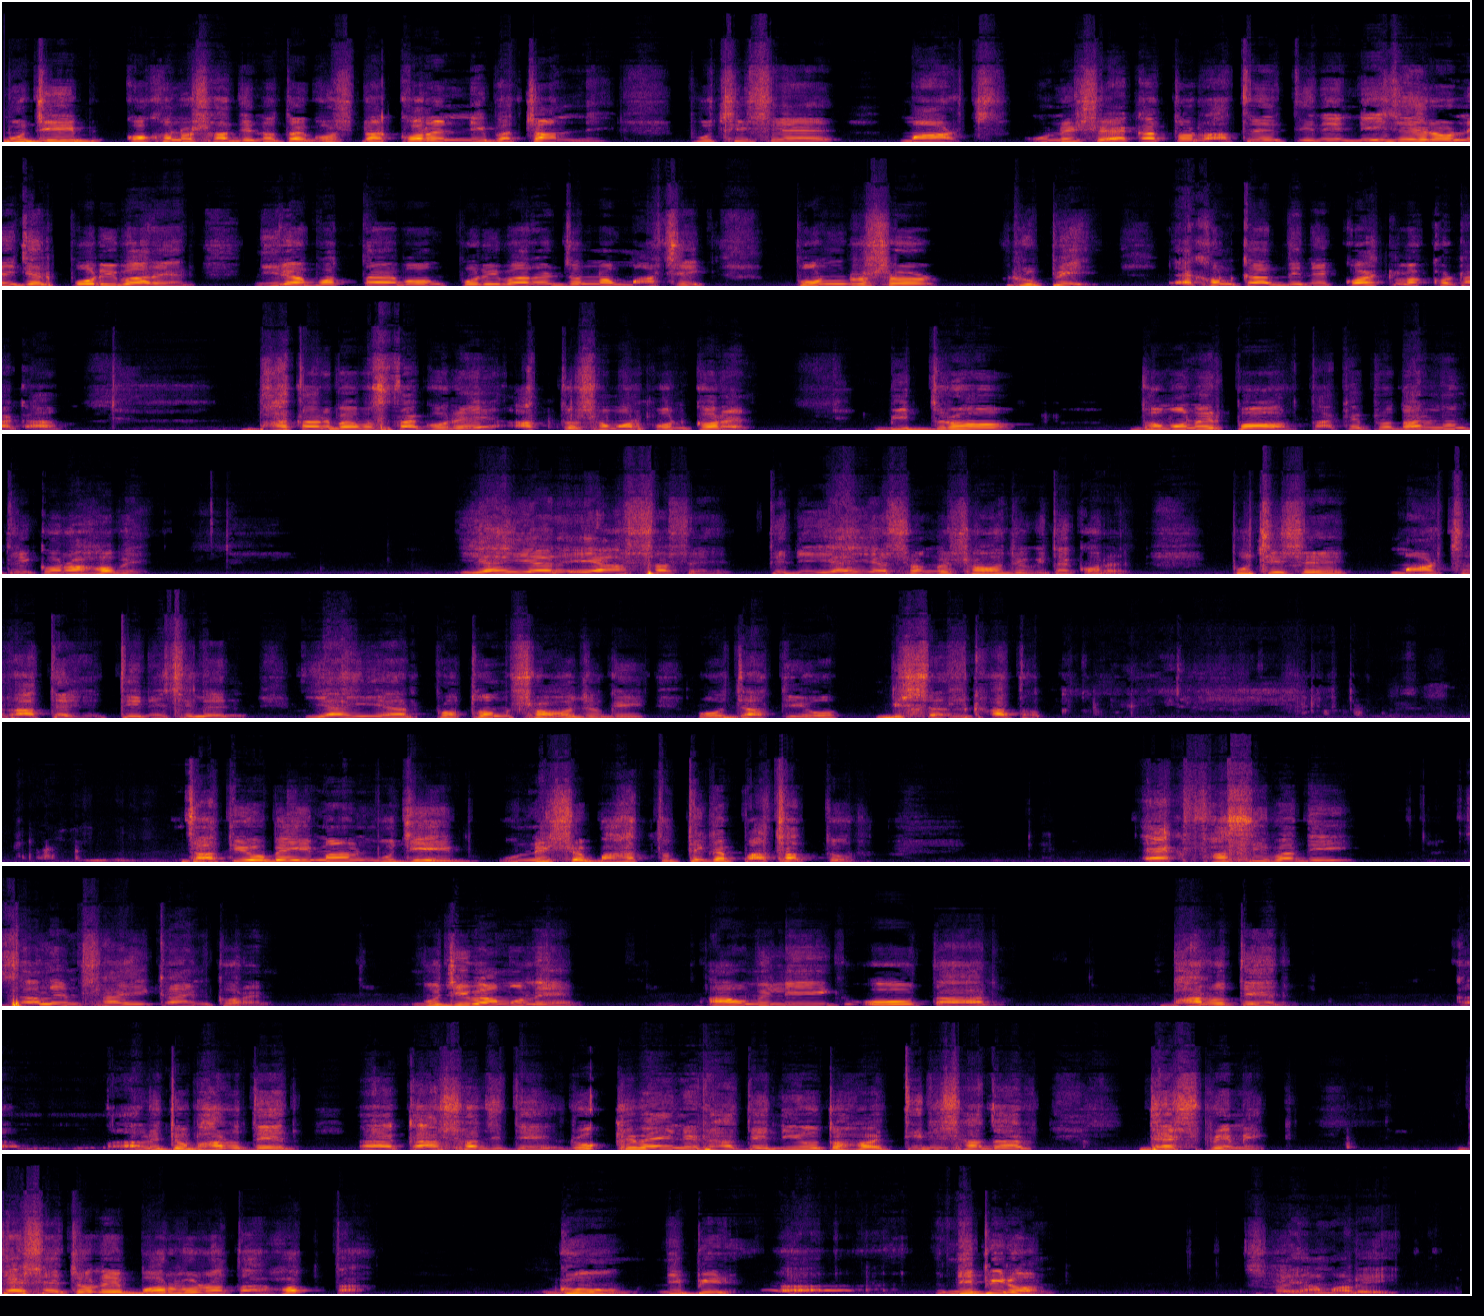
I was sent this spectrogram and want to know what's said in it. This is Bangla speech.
মুজিব কখনো স্বাধীনতা ঘোষণা করেননি বা চাননি। পঁচিশে মার্চ উনিশশো একাত্তর রাত্রে তিনি নিজের ও নিজের পরিবারের নিরাপত্তা এবং পরিবারের জন্য মাসিক পনেরোশো রুপি এখনকার দিনে কয়েক লক্ষ টাকা ভাতার ব্যবস্থা করে আত্মসমর্পণ করেন। বিদ্রোহ দমনের পর তাকে প্রধানমন্ত্রী করা হবে। ইয়াহিয়ার এই আশ্বাসে তিনি ইয়াহিয়ার সঙ্গে সহযোগিতা করেন। পঁচিশে মার্চ রাতে তিনি ছিলেন ইয়াহিয়ার প্রথম সহযোগী ও জাতীয় বিশ্বাসঘাতক। জাতীয় বেঈমান মুজিব উনিশশো বাহাত্তর থেকে পাঁচাত্তর এক ফাঁসিবাদী জালেম শাহী কায়েম করেন। মুজিব আমলে আওয়ামী লীগ ও তার ভারতের আলোচিত ভারতের কারসাজিতে রক্ষী বাহিনীর হাতে নিহত হয় তিরিশ হাজার দেশপ্রেমিক। দেশে চলে বর্বরতা, হত্যা, গুম, নিপি- নিপীড়ন। আমার এই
